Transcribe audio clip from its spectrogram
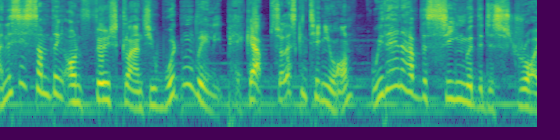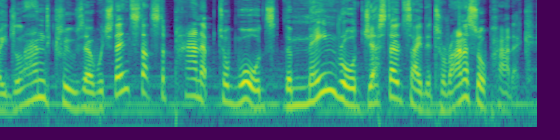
And this is something on first glance you wouldn't really pick up. So let's continue on. We then have the scene with the destroyed Land Cruiser, which then starts to pan up towards the main road just outside the Tyrannosaur paddock.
